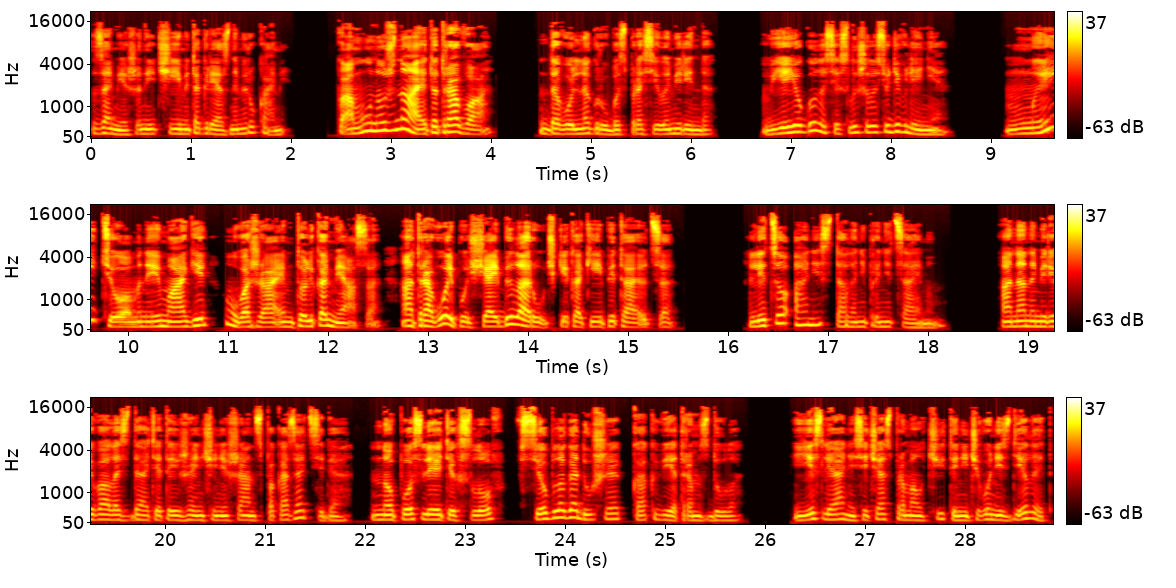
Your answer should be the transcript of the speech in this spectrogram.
замешанный чьими-то грязными руками. «Кому нужна эта трава?» — довольно грубо спросила Миринда. В ее голосе слышалось удивление. «Мы, темные маги, уважаем только мясо, а травой пущай белоручки какие питаются. Лицо Ани стало непроницаемым. Она намеревалась дать этой женщине шанс показать себя, но после этих слов все благодушие как ветром сдуло. Если Аня сейчас промолчит и ничего не сделает,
